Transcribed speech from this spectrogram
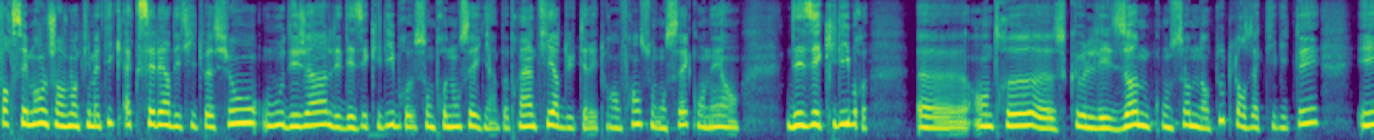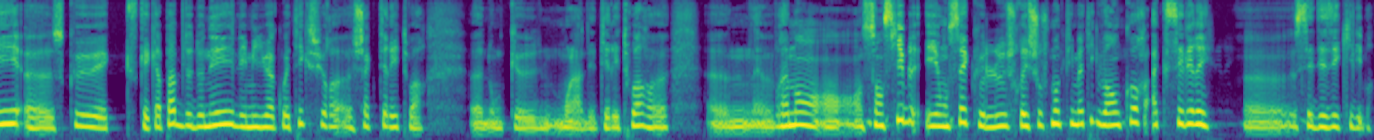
forcément, le changement climatique accélère des situations où déjà les déséquilibres sont prononcés. Il y a à peu près un tiers du territoire en France où on sait qu'on est en déséquilibre euh, entre euh, ce que les hommes consomment dans toutes leurs activités et euh, ce que ce qu'est capable de donner les milieux aquatiques sur chaque territoire. Donc voilà, des territoires vraiment en, en sensibles et on sait que le réchauffement climatique va encore accélérer euh, ces déséquilibres.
